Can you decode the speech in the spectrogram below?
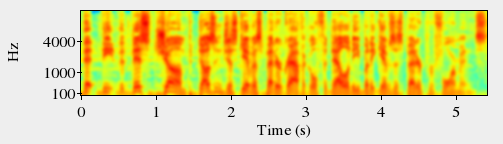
that the that this jump doesn't just give us better graphical fidelity, but it gives us better performance.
